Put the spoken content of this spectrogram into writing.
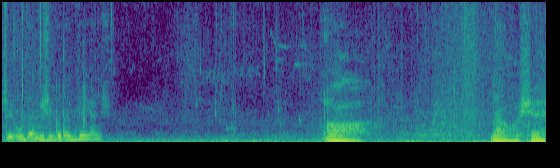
Czy uda mi się go tak wyjąć? O! Dało się.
